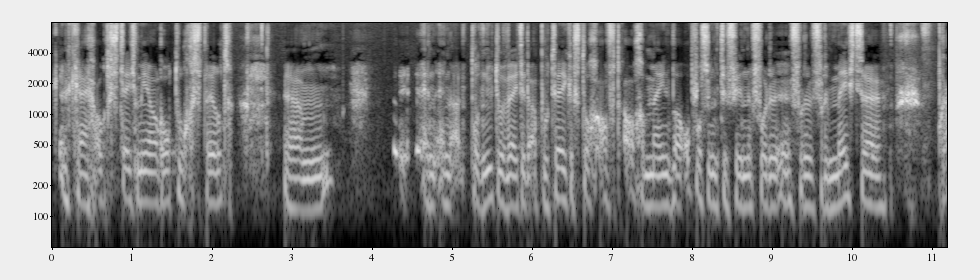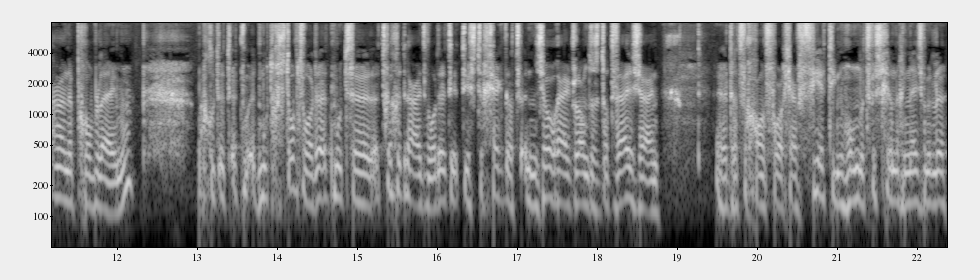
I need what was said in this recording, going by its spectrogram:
krijgen ook steeds meer een rol toegespeeld. Um, en, en tot nu toe weten de apothekers toch over het algemeen wel oplossingen te vinden voor de, voor de, voor de meest uh, prangende problemen. Maar goed, het, het, moet gestopt worden, het moet uh, teruggedraaid worden. Het, is te gek dat een zo rijk land als dat wij zijn, uh, dat we gewoon vorig jaar 1400 verschillende geneesmiddelen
